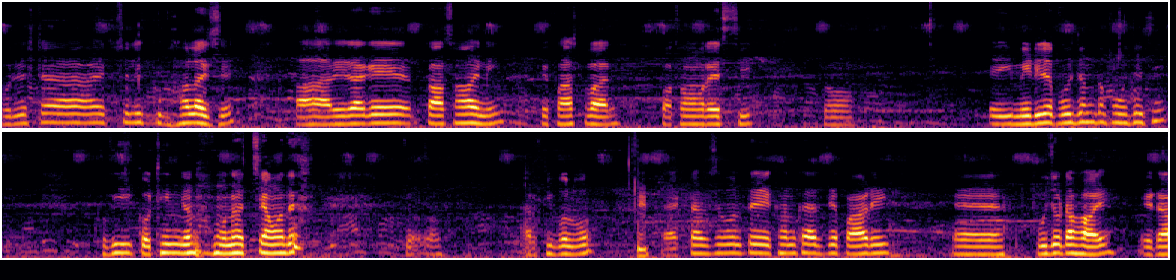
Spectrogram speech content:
পরিবেশটা অ্যাকচুয়ালি খুব ভালো লাগছে। আর এর আগে তো আসা হয়নি এই ফার্স্টবার প্রথম আমরা এসেছি। তো এই মিডিলে পর্যন্ত পৌঁছেছি। খুবই কঠিন যেন মনে হচ্ছে আমাদের। তো আর কি বলব? একটা বিষয় বলতে এখানকার যে পাহাড়ি পুজোটা হয় এটা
